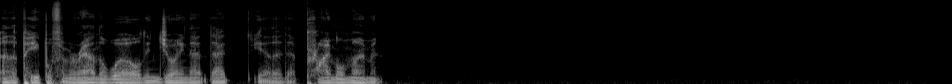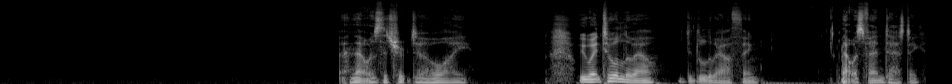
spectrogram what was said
other people from around the world enjoying that that you know that, that primal moment. And that was the trip to Hawaii. We went to a luau. We did the luau thing. That was fantastic.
